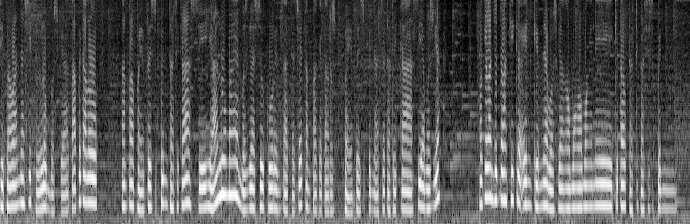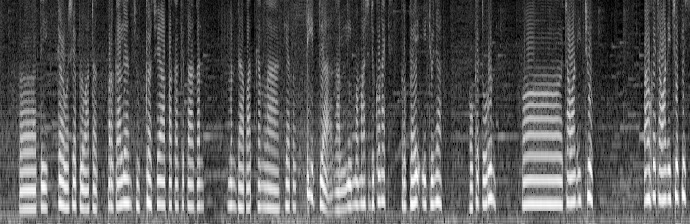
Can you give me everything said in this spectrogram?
di bawahnya sih belum bosku ya. Tapi kalau tanpa free spin udah dikasih ya lumayan ya syukurin saja sih tanpa kita harus buy free spin aja udah dikasih ya bosku ya. Oke lanjut lagi ke in game nya bosku ya ngomong-ngomong ini kita udah dikasih spin ketiga bosku ya belum ada. Perkalian juga sih apakah kita akan mendapatkan lagi atau tidak? Kali lima masih dikonek terbaik hijaunya. Oke turun. Uh, cawan hijau. Ah, oke cawan hijau please.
